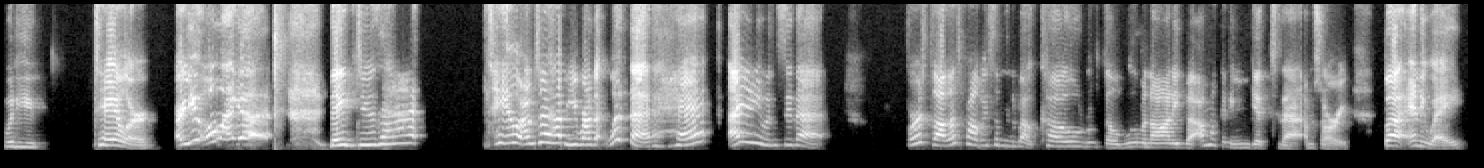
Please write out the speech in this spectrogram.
What do you taylor are you oh my god they do that taylor i'm so happy you brought that what the heck i didn't even see that First off, that's probably something about code with the Illuminati, but I'm not gonna even get to that. I'm sorry. But anyway,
